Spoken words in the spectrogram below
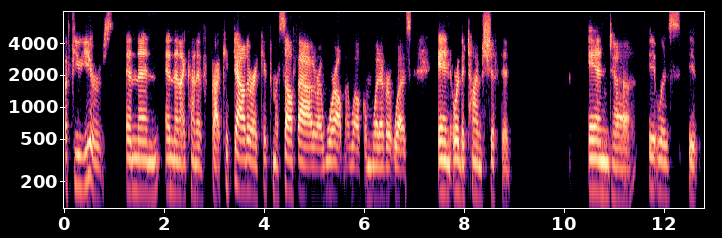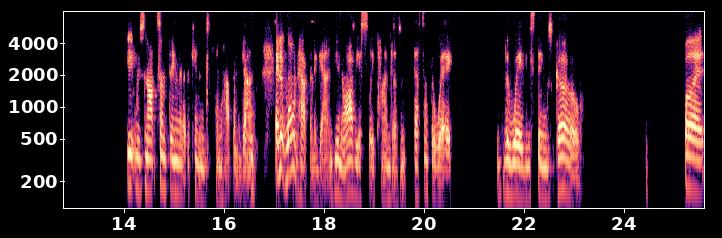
a few years, and then and then I kind of got kicked out, or I kicked myself out, or I wore out my welcome, whatever it was, and or the time shifted, and uh, it was it it was not something that can can happen again and it won't happen again you know obviously time doesn't that's not the way the way these things go but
